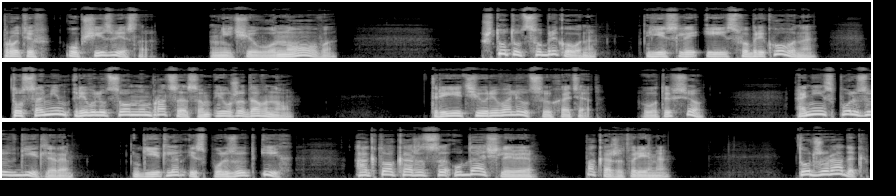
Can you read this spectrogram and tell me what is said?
против общеизвестного? Ничего нового. Что тут сфабриковано? Если и сфабриковано, то самим революционным процессом и уже давно. Третью революцию хотят. Вот и все. Они используют Гитлера. Гитлер использует их. А кто окажется удачливее, покажет время. Тот же Радек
